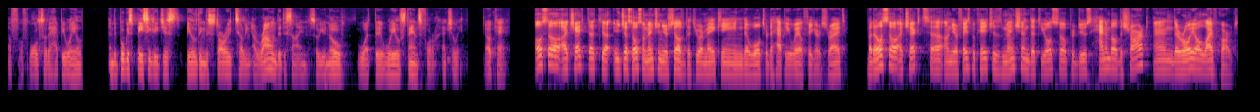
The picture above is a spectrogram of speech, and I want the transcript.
of of Walter the Happy Whale. And the book is basically just building the storytelling around the design so you know what the whale stands for actually. Okay. Also, I checked that uh, you just also mentioned yourself that you are making the Walter the Happy Whale figures, right? But also, I checked uh, on your Facebook page, is mentioned that you also produce Hannibal the Shark and the Royal Lifeguard.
